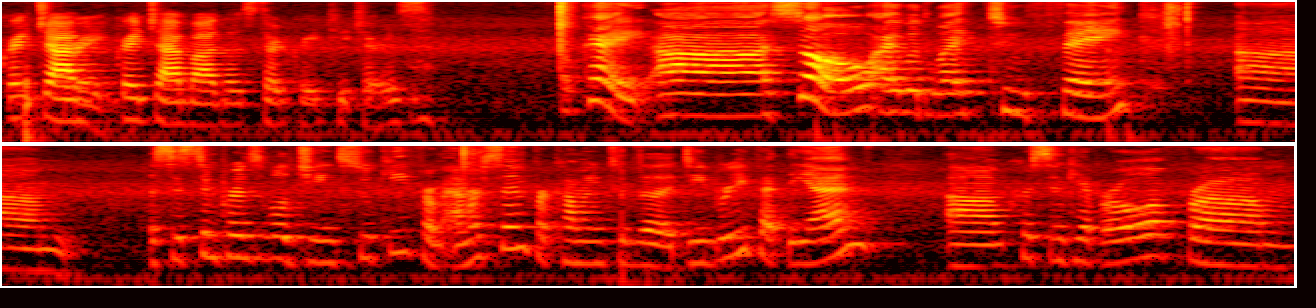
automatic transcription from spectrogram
great job, Great. great, job, uh, those third grade teachers. Okay, uh, so I would like to thank um, Assistant Principal Jean Suki from Emerson for coming to the debrief at the end. Um, Kristen Caparola from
